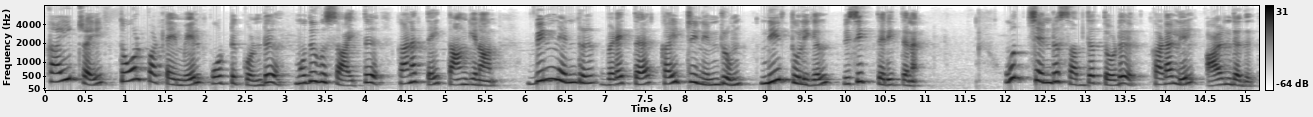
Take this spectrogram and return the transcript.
கயிற்றை தோள்பட்டை மேல் போட்டுக்கொண்டு முதுகு சாய்த்து கணத்தை தாங்கினான். விண்ணென்று விடைத்த கயிற்றினின்றும் நீர்த்துளிகள் விசித்தெரித்தன. உச்சென்று சப்தத்தோடு கடலில் ஆழ்ந்தது.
